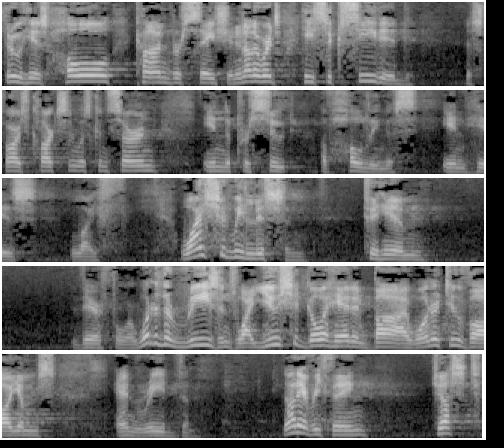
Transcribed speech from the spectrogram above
through his whole conversation. In other words, he succeeded, as far as Clarkson was concerned, in the pursuit of holiness in his life. Why should we listen to him therefore? What are the reasons why you should go ahead and buy one or two volumes and read them? Not everything, just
